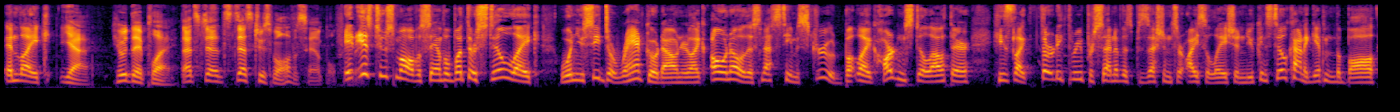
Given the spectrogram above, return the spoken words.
and like yeah, who'd they play? That's just, that's too small of a sample. For It me. is too small of a sample, but they're still like when you see Durant go down, you're like, oh no, this Nets team is screwed. But like Harden's still out there. He's like 33% of his possessions are isolation. You can still kind of give him the ball.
